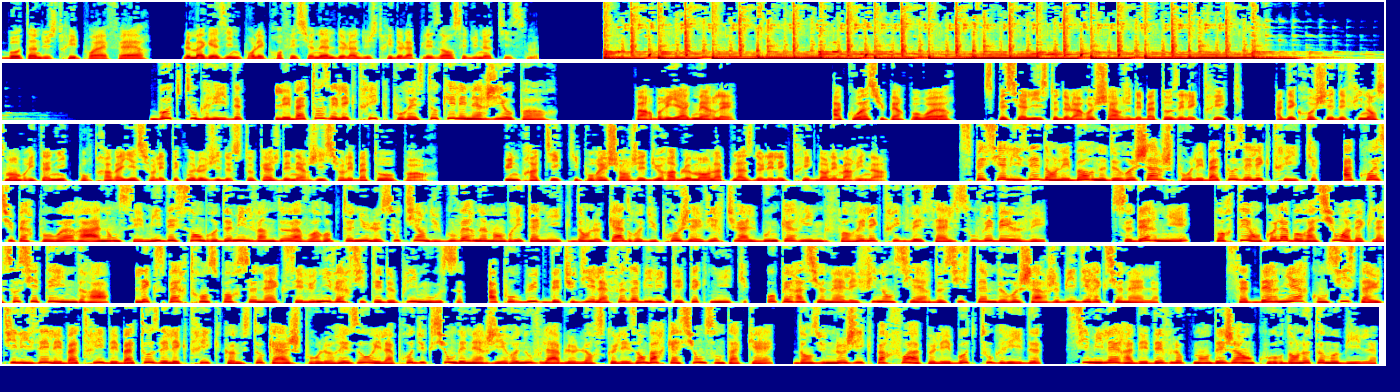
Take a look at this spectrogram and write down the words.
Boatindustrie.fr, le magazine pour les professionnels de l'industrie de la plaisance et du nautisme. Boat to Grid, les bateaux électriques pourraient stocker l'énergie au port. Par Briag Merlet. Aqua Superpower, spécialiste de la recharge des bateaux électriques, a décroché des financements britanniques pour travailler sur les technologies de stockage d'énergie sur les bateaux au port. Une pratique qui pourrait changer durablement la place de l'électrique dans les marinas. Spécialisé dans les bornes de recharge pour les bateaux électriques, Aqua Superpower a annoncé mi-décembre 2022 avoir obtenu le soutien du gouvernement britannique dans le cadre du projet Virtual Bunkering for Electric Vessels ou VBEV. Ce dernier, porté en collaboration avec la société Indra, l'expert transport Senex et l'université de Plymouth, a pour but d'étudier la faisabilité technique, opérationnelle et financière de systèmes de recharge bidirectionnels. Cette dernière consiste à utiliser les batteries des bateaux électriques comme stockage pour le réseau et la production d'énergie renouvelable lorsque les embarcations sont à quai, dans une logique parfois appelée boat to grid, similaire à des développements déjà en cours dans l'automobile.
